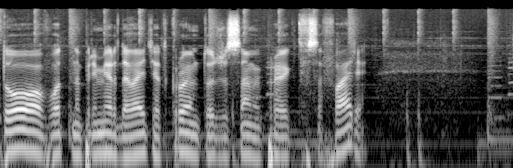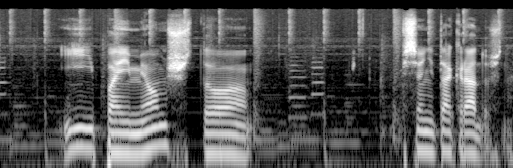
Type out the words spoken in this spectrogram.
то вот, например, давайте откроем тот же самый проект в Safari и поймем, что все не так радужно.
